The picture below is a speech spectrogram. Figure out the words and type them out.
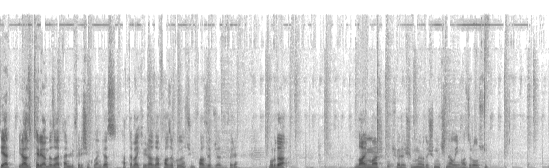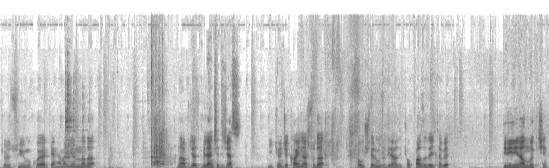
Diğer birazcık tereyağını da zaten lüfer için kullanacağız. Hatta belki biraz daha fazla kullanırız çünkü fazla yapacağız lüferi. Burada lime var. Şöyle şunları da şunun içine alayım hazır olsun. Şöyle suyumu koyarken hemen yanına da ne yapacağız? Blanch edeceğiz. İlk önce kaynar suda havuçlarımızı birazcık çok fazla değil tabi. Diriliğini almak için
